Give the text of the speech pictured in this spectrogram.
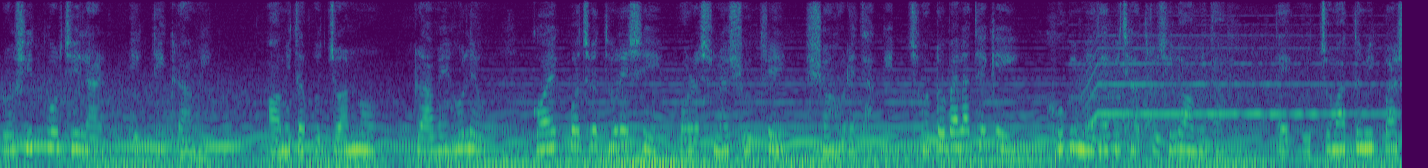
রশিদপুর জেলার একটি গ্রামে। অমিতাভর জন্ম গ্রামে হলেও কয়েক বছর ধরে সে পড়াশোনার সূত্রে শহরে থাকে। ছোটবেলা থেকেই খুবই মেধাবী ছাত্র ছিল অমিতাভ। তাই উচ্চ মাধ্যমিক পাশ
